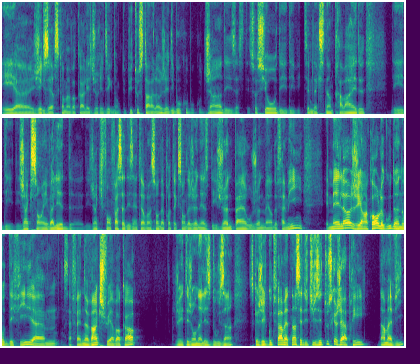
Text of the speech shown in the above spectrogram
Et euh, j'exerce comme avocat à l'aide juridique. Donc, depuis tout ce temps-là, j'ai aidé beaucoup, beaucoup de gens, des assistés sociaux, des, des victimes d'accidents de travail, de, des, gens qui sont invalides, euh, des gens qui font face à des interventions de la protection de la jeunesse, des jeunes pères ou jeunes mères de famille. mais là, j'ai encore le goût d'un autre défi. Euh, ça fait neuf ans que je suis avocat. J'ai été journaliste 12 ans. Ce que j'ai le goût de faire maintenant, c'est d'utiliser tout ce que j'ai appris dans ma vie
